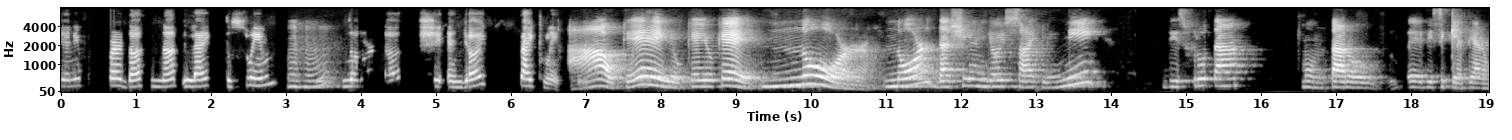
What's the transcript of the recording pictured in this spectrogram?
Jennifer does not like to swim, Mhm. nor does she enjoy cycling. Ah, okay, okay, okay. Nor, nor does she enjoy cycling. Ni disfruta montar o eh, bicicletear.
